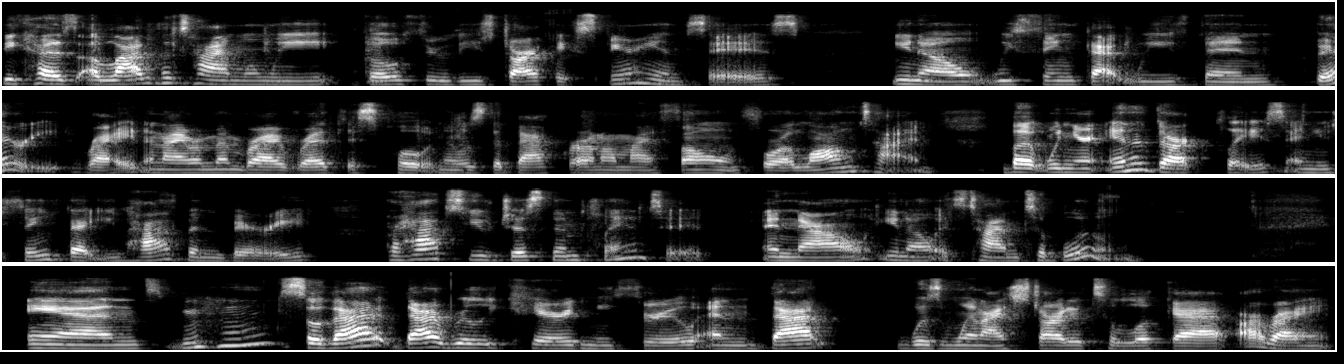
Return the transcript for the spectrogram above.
Because a lot of the time when we go through these dark experiences you know we think that we've been buried right? And i remember i read this quote and it was the background on my phone for a long time. But when you're in a dark place and you think that you have been buried perhaps you've just been planted and now you know it's time to bloom. And mm-hmm, so that that really carried me through. And that was when i started to look at all right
